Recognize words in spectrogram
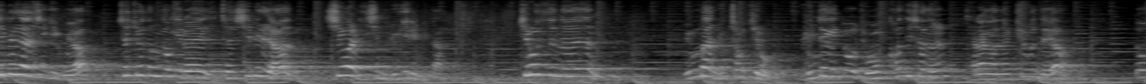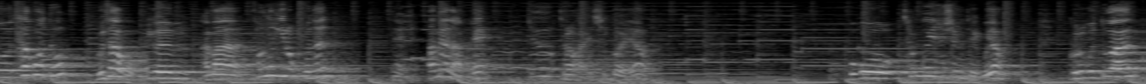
(2011년식이고요) 최초 등록일은 (2011년 10월 26일입니다) 키로수는 66,000km 굉장히 또 좋은 컨디션을 자랑하는 큐브인데요. 또 사고도 무사고. 지금 아마 성능 기록부는 네, 화면 앞에 쭉 들어가 있을 거예요. 보고 참고해 주시면 되고요. 그리고 또한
